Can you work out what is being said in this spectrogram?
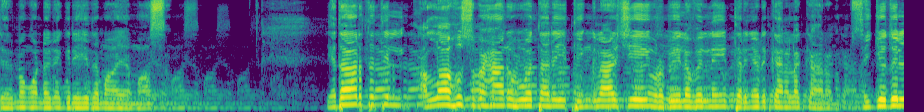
ജന്മം കൊണ്ട് അനുഗ്രഹീതമായ മാസം. യഥാർത്ഥത്തിൽ അള്ളാഹു സുബാനുഭവത്താലെ ഈ തിങ്കളാഴ്ചയെയും റബീലവലിനെയും തിരഞ്ഞെടുക്കാനുള്ള കാരണം. സയ്യുദുൽ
